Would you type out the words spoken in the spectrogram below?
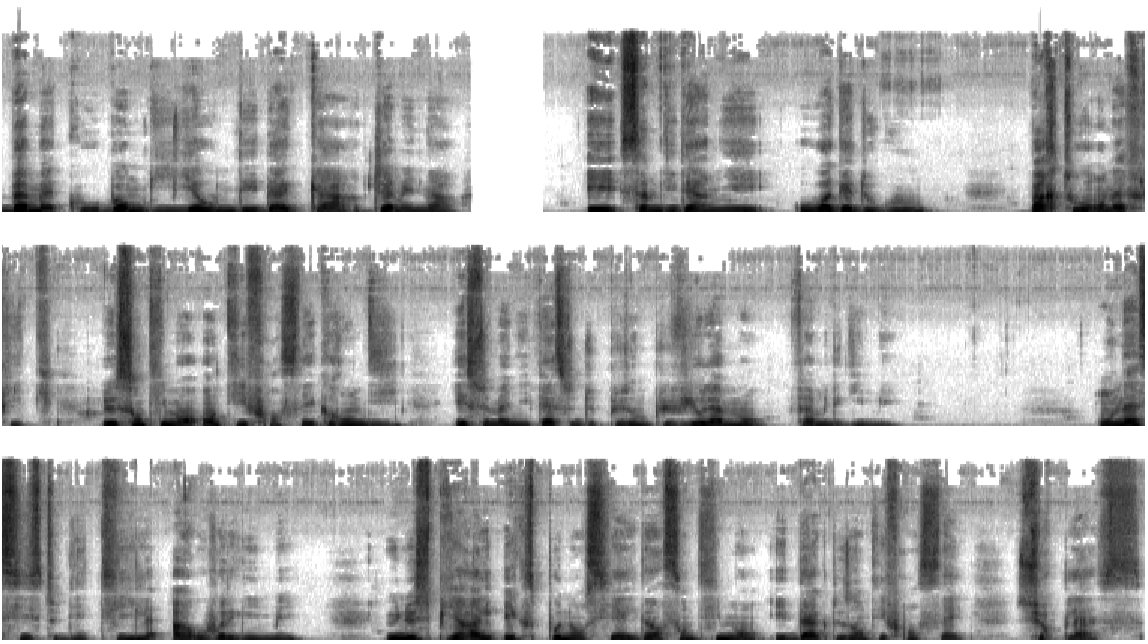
Bamako, Bangui, Yaoundé, Dakar, Djamena et samedi dernier Ouagadougou, partout en Afrique, le sentiment anti-français grandit et se manifeste de plus en plus violemment. Fermez les guillemets. On assiste, dit-il, à ouvrir les guillemets, une spirale exponentielle d'un sentiment et d'actes anti-français sur place,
